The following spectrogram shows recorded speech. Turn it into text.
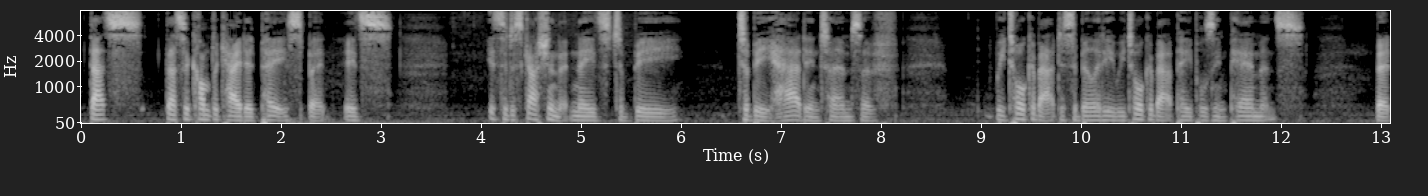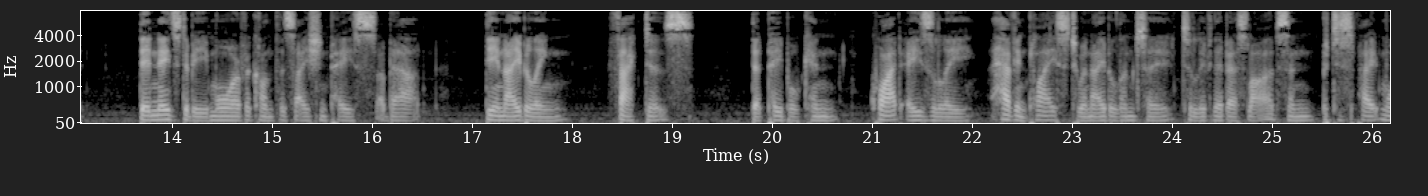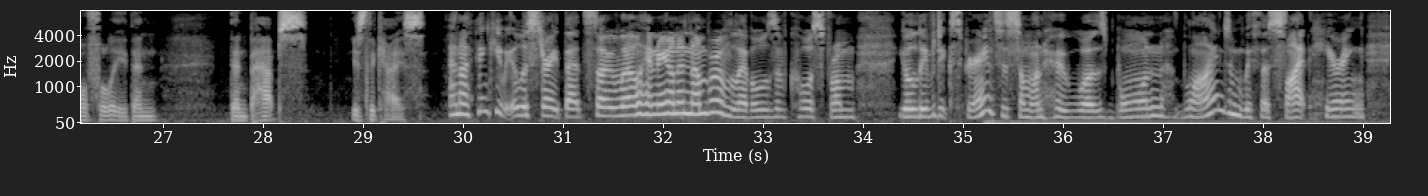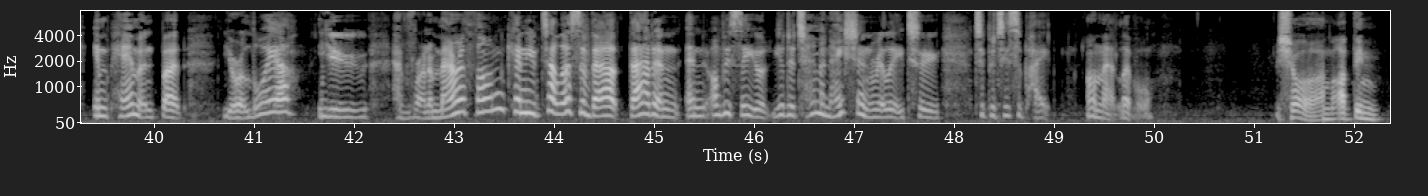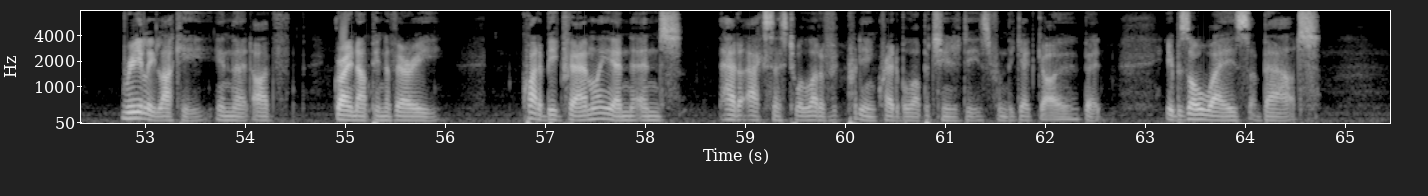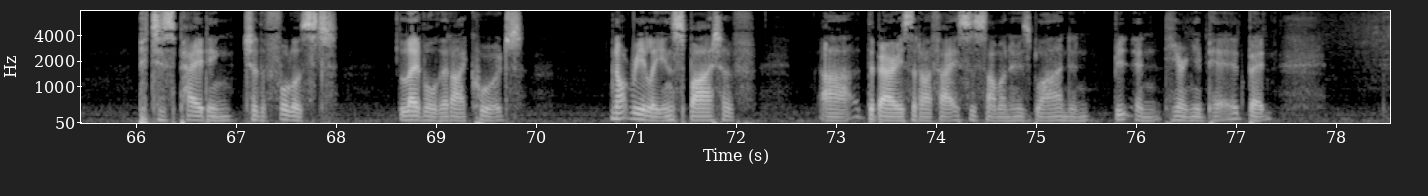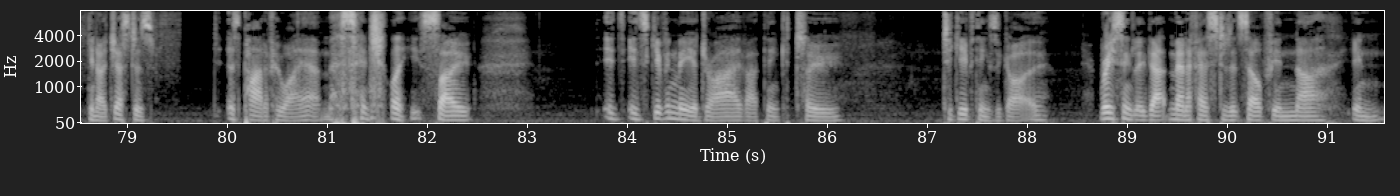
that's that's a complicated piece, but it's it's a discussion that needs to be to be had in terms of we talk about disability, we talk about people's impairments, but there needs to be more of a conversation piece about the enabling factors that people can quite easily have in place to enable them to, to live their best lives and participate more fully than than perhaps is the case. And I think you illustrate that so well, Henry, on a number of levels, of course, from your lived experience as someone who was born blind and with a slight hearing impairment, but you're a lawyer, you have run a marathon. Can you tell us about that and, and obviously your, your determination really to, to participate on that level? Sure. Um, I've been really lucky in that I've grown up in a very, quite a big family and, and had access to a lot of pretty incredible opportunities from the get go. But it was always about participating to the fullest level that I could, not really in spite of uh, the barriers that I face as someone who's blind and and hearing impaired, but you know, just as as part of who I am, essentially. So it, it's given me a drive, I think, to to give things a go. Recently, that manifested itself in uh, in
